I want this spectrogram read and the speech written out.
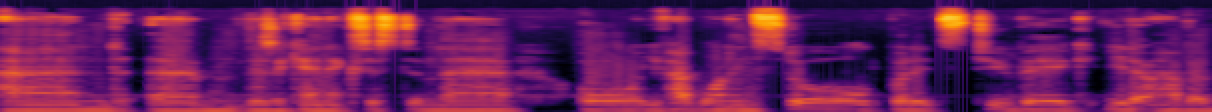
and um, there's a KNX system there or you've had one installed but it's too big, you don't have a,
